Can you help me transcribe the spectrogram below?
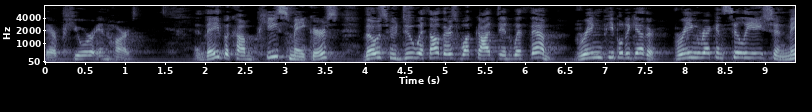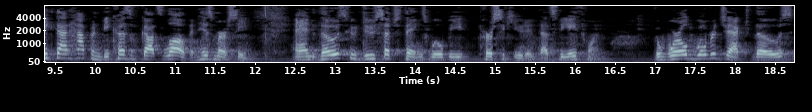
They are pure in heart. And they become peacemakers, those who do with others what God did with them. Bring people together. Bring reconciliation. Make that happen because of God's love and His mercy. And those who do such things will be persecuted. That's the eighth one. The world will reject those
